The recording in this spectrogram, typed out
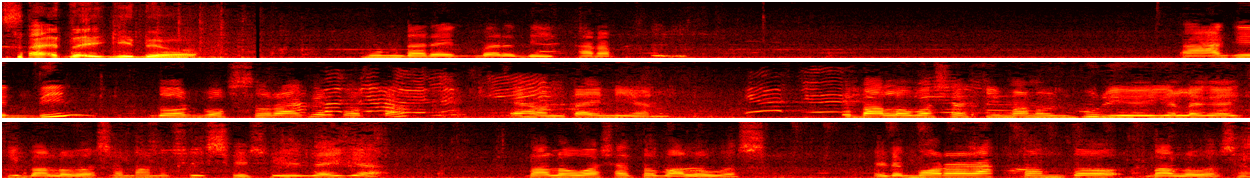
সাইদাই কি দেও? মুন্ডার একবারে দেই খারাপ করি। আগের দিন দশ বছর আগের কথা এখন তাই নিয়ে আনি। ভালোবাসা কি মানুষ বুড়ি হয়ে গেলে গায়ে কি ভালোবাসা মানুষের শেষ হয়ে যায় গা? ভালোবাসা তো ভালোবাসা। এটা মরার রাখতাম তো ভালোবাসা।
